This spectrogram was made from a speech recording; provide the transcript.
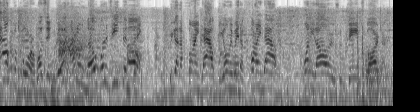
Alpha Core, was it good? I don't know. What does Ethan oh. think? We got to find out. The only way to find out, $20 from James Gardner.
